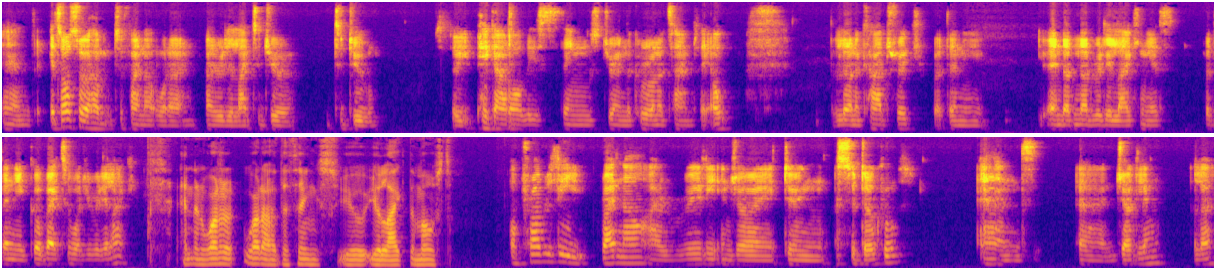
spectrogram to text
and it's also helping to find out what I, I really like to do to do. So you pick out all these things during the Corona time. Say, oh, learn a card trick, but then you you end up not really liking it. But then you go back to what you really like. And then what are what are the things you you like the most? Well, probably right now I really enjoy doing Sudoku and uh, juggling a lot.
